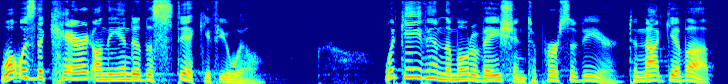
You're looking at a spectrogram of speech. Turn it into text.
What was the carrot on the end of the stick, if you will? What gave him the motivation to persevere, to not give up,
